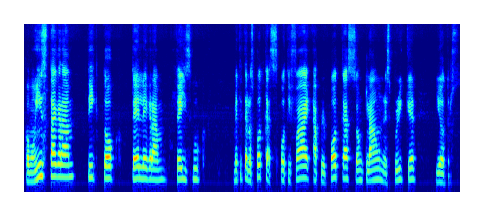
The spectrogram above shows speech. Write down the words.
como Instagram, TikTok, Telegram, Facebook. Métete a los podcasts, Spotify, Apple Podcasts, SoundCloud, Spreaker y otros.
